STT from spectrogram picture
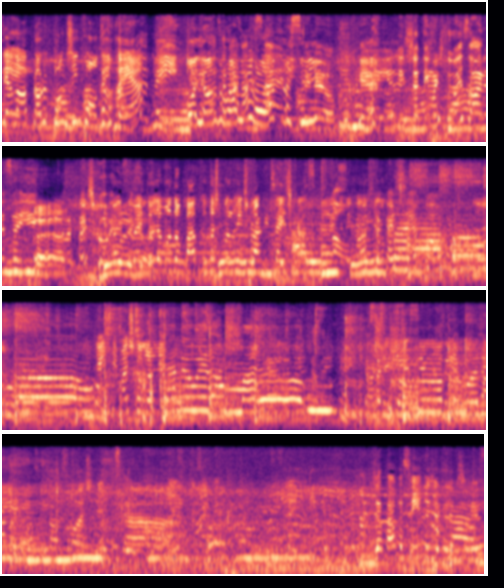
tendo a própria ponto de encontro em pé, bem, olhando lá pro outro, assim. Entendeu? Porque aí a gente já tem umas duas horas aí. É, duas coisas. Mas a já mandou papo porque eu esperando a gente falar que a gente sair de casa. Não, eu acho que a caixinha é fofa. Gente, tem mais colorido. Já tava assim no dia que é eu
